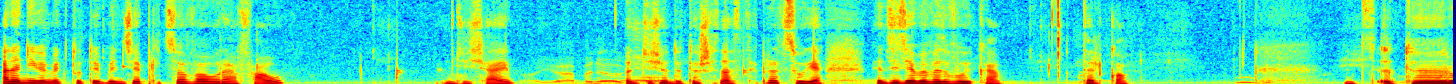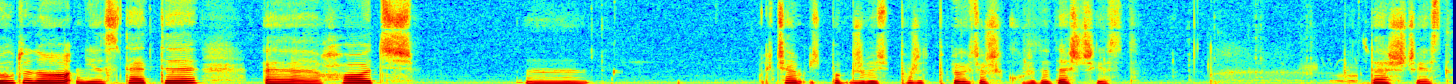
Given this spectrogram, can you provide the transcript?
ale nie wiem jak tutaj będzie pracował Rafał dzisiaj. Od 10 do 16 pracuje, więc idziemy we dwójkę tylko. Trudno, niestety, e, choć mm, chciałam iść, po, żebyś poszedł pobiegać, chociaż kurde deszcz jest. Deszcz jest.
